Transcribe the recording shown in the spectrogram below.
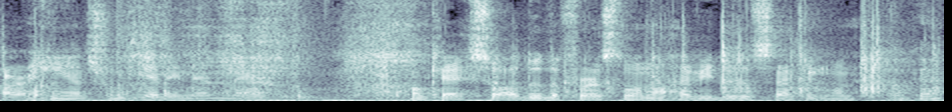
our hands from getting in there. Okay, so I'll do the first one, I'll have you do the second one. Okay.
